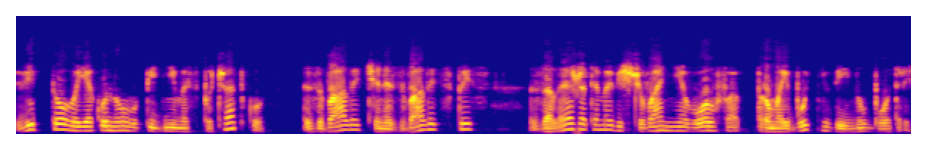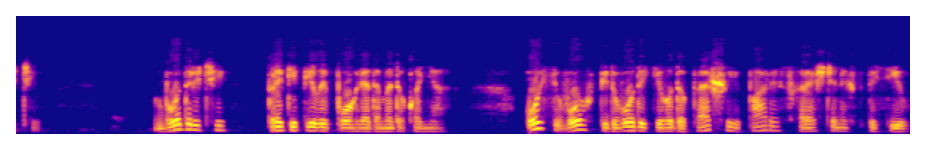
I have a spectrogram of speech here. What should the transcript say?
Від того, яку ногу підніме спочатку, звалить чи не звалить спис, залежатиме віщування Волфа про майбутню війну Бодричів. Бодричі прикипіли поглядами до коня. Ось Волф підводить його до першої пари схрещених списів.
